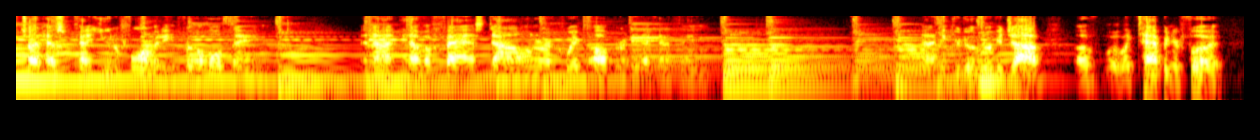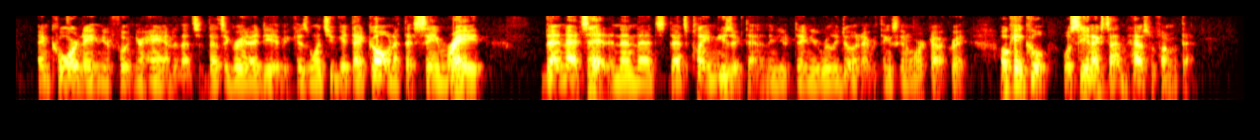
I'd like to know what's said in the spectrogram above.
Try to have some kind of uniformity for the whole thing and not have a fast down or a quick up or any of that kind of thing. And I think you're doing a real good job of like tapping your foot and coordinating your foot and your hand, and that's that's a great idea because once you get that going at that same rate, then that's it, and then that's that's playing music then, and then you're then you're really doing it. Everything's going to work out great. Okay, cool. We'll see you next time. Have some fun with that.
